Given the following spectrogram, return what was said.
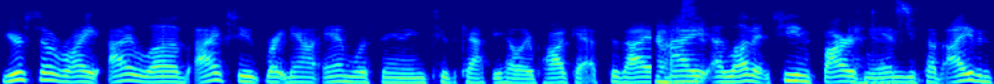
you're so right. I love. I actually right now am listening to the Cathy Heller podcast because I, I I love it. She inspires Fantastic. me, and you stuff. I even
